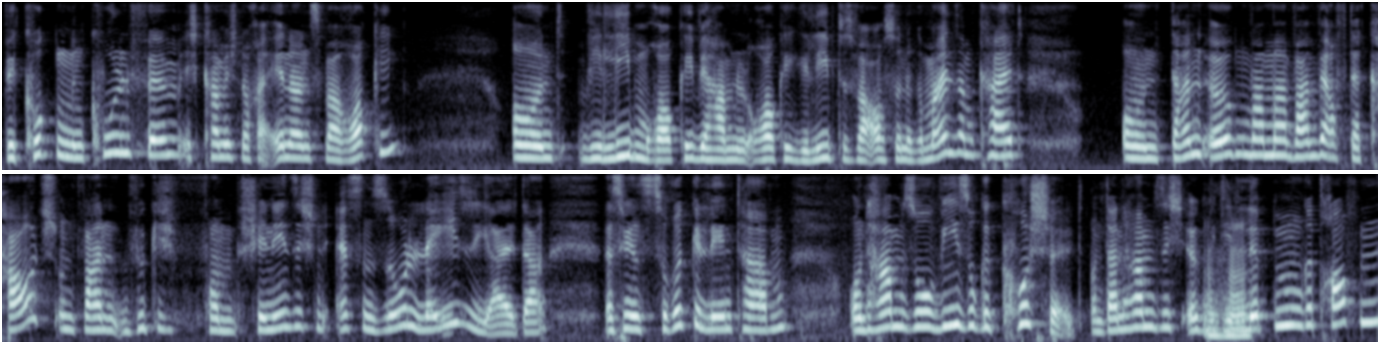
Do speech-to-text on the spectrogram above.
wir gucken einen coolen Film, ich kann mich noch erinnern, es war Rocky. Und wir lieben Rocky, wir haben Rocky geliebt, es war auch so eine Gemeinsamkeit. Und dann irgendwann mal waren wir auf der Couch und waren wirklich vom chinesischen Essen so lazy, Alter, dass wir uns zurückgelehnt haben und haben so wie so gekuschelt. Und dann haben sich irgendwie mhm. die Lippen getroffen,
